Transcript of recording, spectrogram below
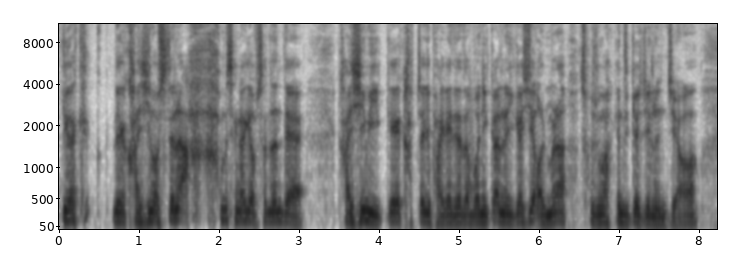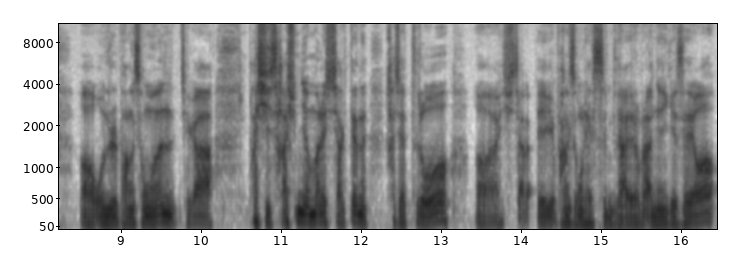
이거 내가 관심 없을 때는 아무 생각이 없었는데 관심이 있게 갑자기 발견되다 보니까는 이것이 얼마나 소중하게 느껴지는지요. 어, 오늘 방송은 제가 다시 40년 만에 시작된 카세트로 어, 시작 방송을 했습니다. 여러분 안녕히 계세요.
